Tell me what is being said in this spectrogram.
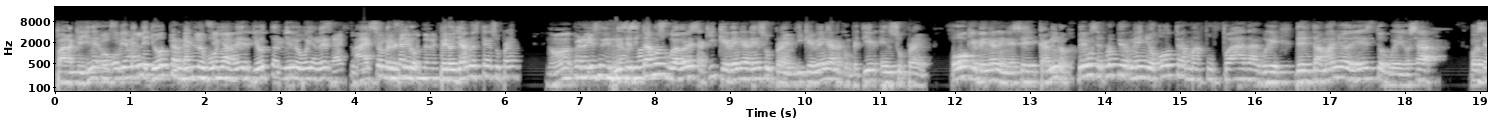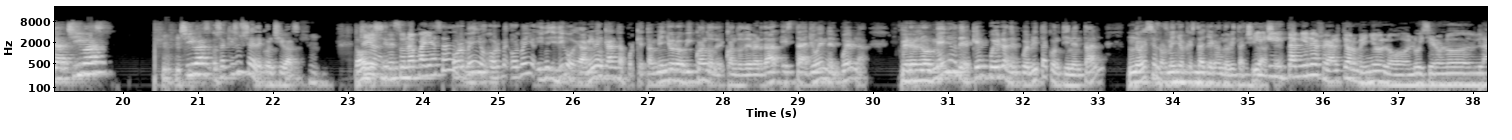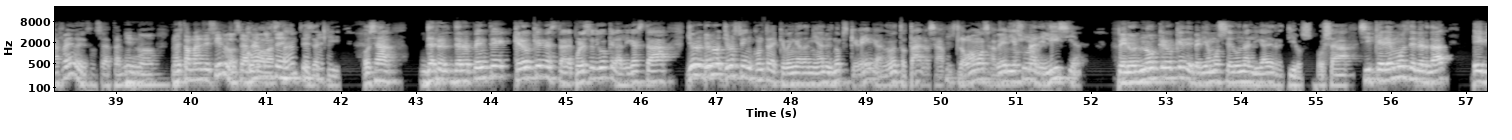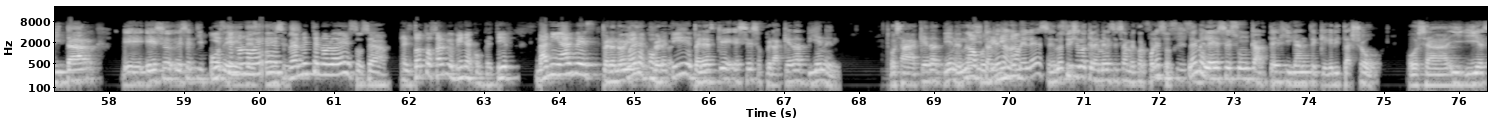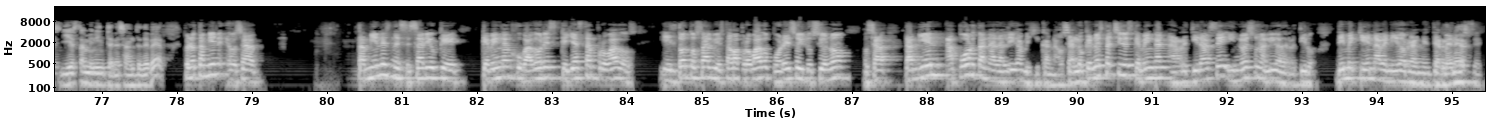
Para que llene, obviamente sale, yo también lo voy a ver, yo también lo voy a ver. Exacto. A eso me refiero, que me refiero. pero ya no está en su prime. No, Pero se dinero. Necesitamos jugadores aquí que vengan en su prime y que vengan a competir en su prime. O que vengan en ese camino. Vemos el propio Ormeño, otra mafufada, güey, del tamaño de esto, güey. O sea, o sea, Chivas, Chivas, o sea, ¿qué sucede con Chivas? Decir- es una payasada. Ormeño, Orme- Ormeño, y, y digo, a mí me encanta porque también yo lo vi cuando de, cuando de verdad estalló en el Puebla. Pero el Ormeño de aquel Puebla, del Pueblita Continental, no es el Ormeño que está llegando ahorita a Chivas. Y, ¿eh? y también es real que Ormeño lo, lo hicieron lo- las redes, o sea, también no, no está mal decirlo, o sea, como realmente... bastantes de aquí. O sea, de, de repente creo que nuestra, por eso digo que la liga está, yo, no- yo no, yo no estoy en contra de que venga Dani Alves, no, pues que venga, ¿no? Total, o sea, pues lo vamos a ver y es una delicia. Pero no creo que deberíamos ser una liga de retiros. O sea, si queremos de verdad evitar eh, ese, ese tipo Y es de que no lo es, realmente no lo es, o sea, el Toto Salvio viene a competir, Dani Alves Pero no puede viene- pero, competir. pero es que es eso, pero ¿a qué edad vienen? O sea, ¿a qué edad vienen? No, No, y pues también a la MLS. No estoy diciendo que la MLS sea mejor por Sí, eso. sí, sí, la. MLS es un cartel gigante que grita show. O sea, y, y es, y es también interesante de ver. Pero también, o sea, también es necesario que, que vengan jugadores que ya están probados. Y el Toto Salvio estaba probado, por eso ilusionó. O sea, también aportan a la Liga Mexicana. O sea, lo que no está chido es que vengan a retirarse y no es una liga de retiro. Dime quién ha venido realmente a retirarse.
